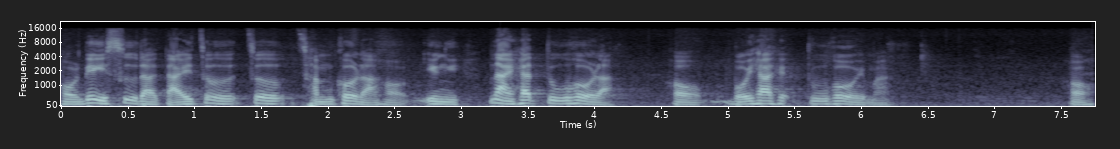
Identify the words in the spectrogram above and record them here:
吼，类似啦，大家做做参考啦，吼，因为那遐拄好啦，吼，无遐拄好诶嘛，吼。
